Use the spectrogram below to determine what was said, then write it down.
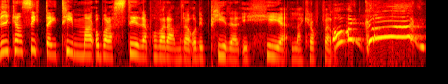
Vi kan sitta i timmar och bara stirra på varandra och det pirrar i hela kroppen. Oh my god!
